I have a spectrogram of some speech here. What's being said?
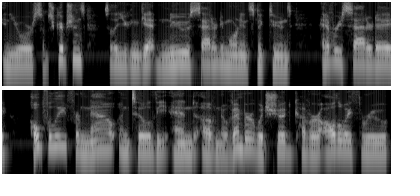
in your subscriptions so that you can get new Saturday morning Snick Tunes every Saturday, hopefully from now until the end of November, which should cover all the way through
